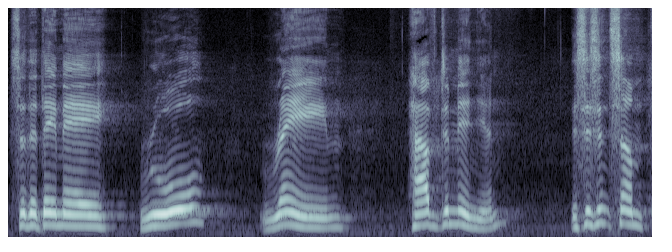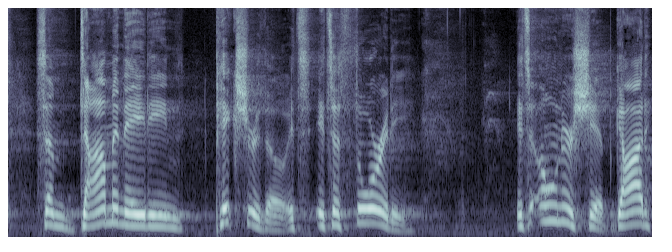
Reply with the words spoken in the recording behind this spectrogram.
so that they may rule, reign, have dominion. This isn't some, some dominating picture, though, it's, it's authority. It's ownership. God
